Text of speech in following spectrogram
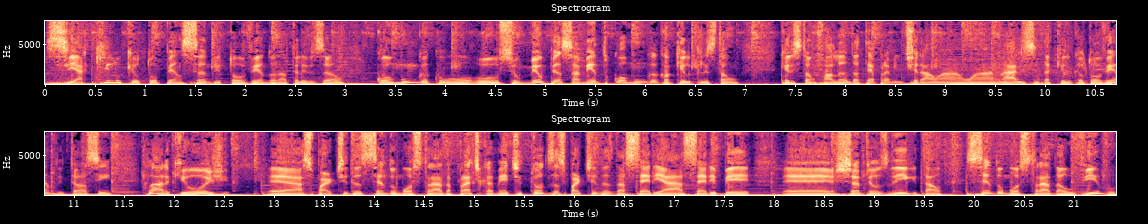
se aquilo que eu tô pensando e tô vendo na televisão comunga com ou se o meu pensamento comunga com aquilo que eles estão que eles estão falando até para mim tirar uma, uma, análise daquilo que eu tô vendo. Então assim, claro que hoje é, as partidas sendo mostradas, praticamente todas as partidas da Série A, Série B, é, Champions League e tal, sendo mostrada ao vivo,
